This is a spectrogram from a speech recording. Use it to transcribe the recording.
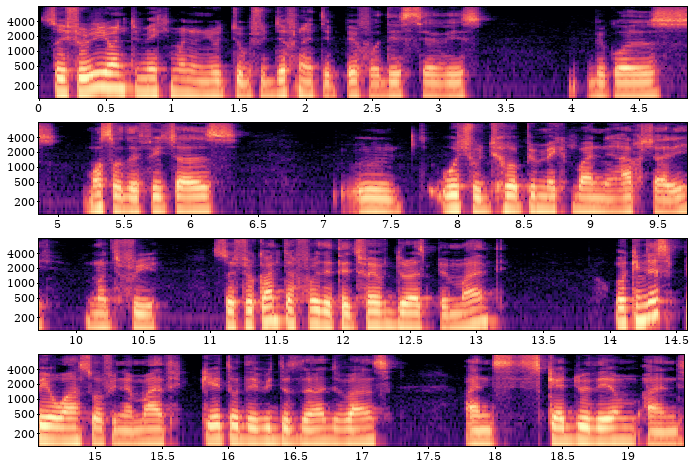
So if you really want to make money on youtube you should definitely pay for this service because most of the features which would help you make money actually not free. So if you can't afford the 35 dollars per month we can just pay once off in a month create all the videos in advance and schedule them and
